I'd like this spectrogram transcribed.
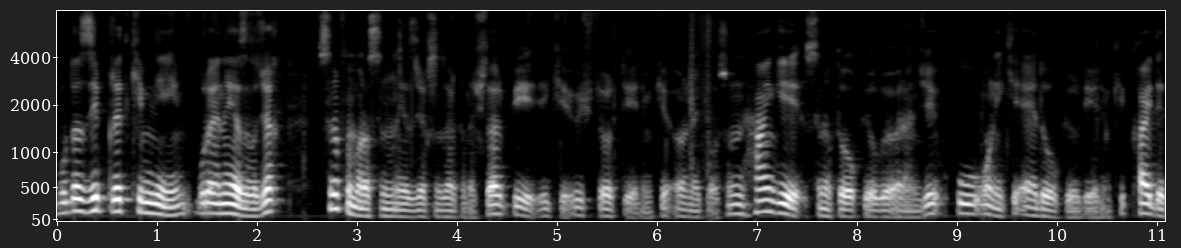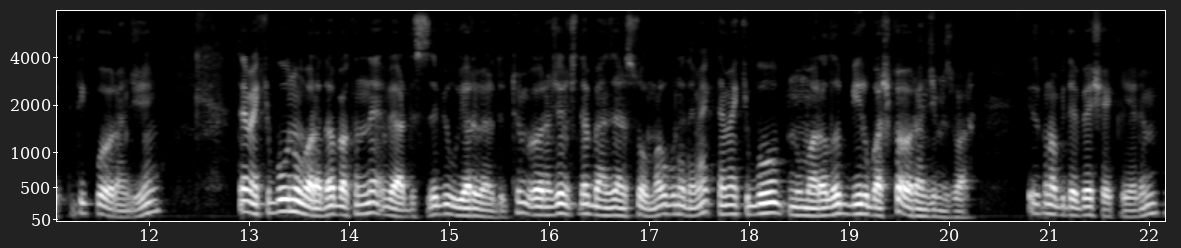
Burada Zipgrid kimliği. Buraya ne yazılacak? Sınıf numarasını yazacaksınız arkadaşlar. 1, 2, 3, 4 diyelim ki örnek olsun. Hangi sınıfta okuyor bu öğrenci? U12E'de okuyor diyelim ki. Kaydet dedik bu öğrenciyi. Demek ki bu numarada bakın ne verdi size? Bir uyarı verdi. Tüm öğrenciler içinde benzersiz olmalı. Bu ne demek? Demek ki bu numaralı bir başka öğrencimiz var. Biz buna bir de 5 ekleyelim.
